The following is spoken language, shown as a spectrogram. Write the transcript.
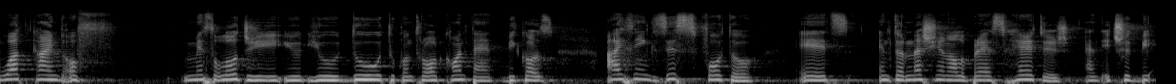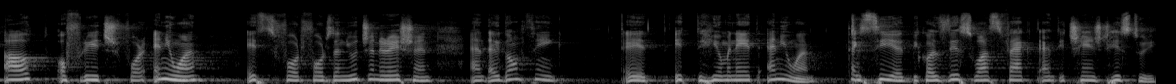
what kind of methodology you, you do to control content? Because I think this photo is international press heritage and it should be out of reach for anyone. It's for, for the new generation and I don't think it, it humiliates anyone Thank- to see it because this was fact and it changed history.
